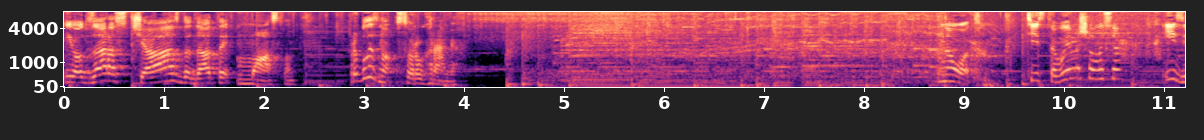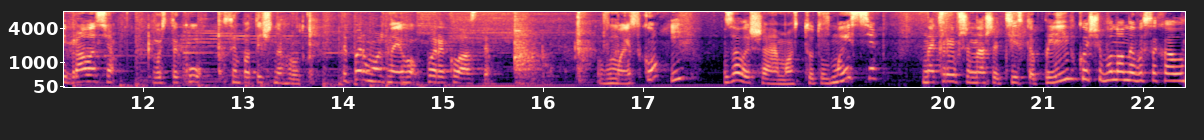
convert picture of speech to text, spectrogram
І от зараз час додати масло. Приблизно 40 грамів. Ну от, тісто вимішалося і зібралося в ось таку симпатичну грудку. Тепер можна його перекласти в миску і залишаємо ось тут в мисці, накривши наше тісто плівкою, щоб воно не висихало,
